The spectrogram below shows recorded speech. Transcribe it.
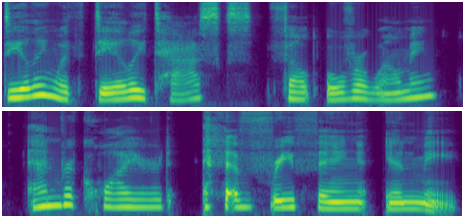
Dealing with daily tasks felt overwhelming and required everything in me.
